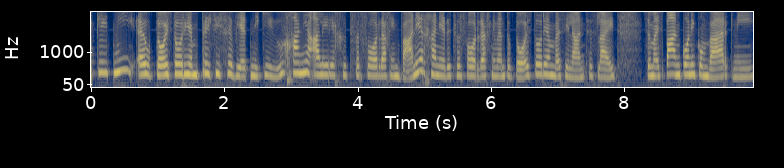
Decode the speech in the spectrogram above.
ek het nie uh, op daai stadium presies geweet netjie hoe gaan jy al hierdie goed vervaardig en wanneer gaan jy dit vervaardig nie want op daai stadium was die land gesluit. So my span kon nie kom werk nie.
